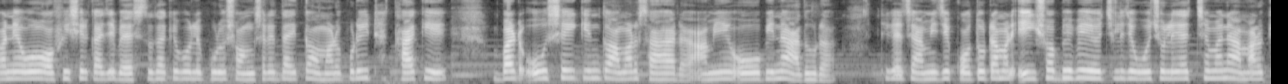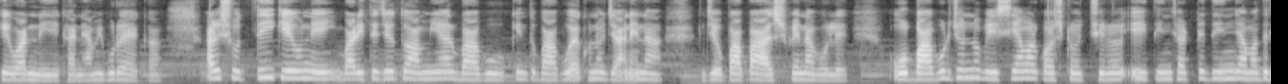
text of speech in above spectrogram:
মানে ও অফিসের কাজে ব্যস্ত থাকে বলে পুরো সংসারের দায়িত্ব আমার ওপরেই থাকে বাট ও সেই কিন্তু আমার সাহারা, আমি ও বিনা আধুরা। ঠিক আছে? আমি যে কতটা আমার এই সব ভেবে হচ্ছিল যে ও চলে যাচ্ছে মানে আমার কেউ আর নেই এখানে, আমি পুরো একা। আর সত্যিই কেউ নেই, বাড়িতে যেহেতু আমি আর বাবু, কিন্তু বাবু এখনও জানে না যে ও পাপা আসবে না বলে। ও বাবুর জন্য বেশি আমার কষ্ট হচ্ছিল। এই তিন চারটে দিন যে আমাদের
